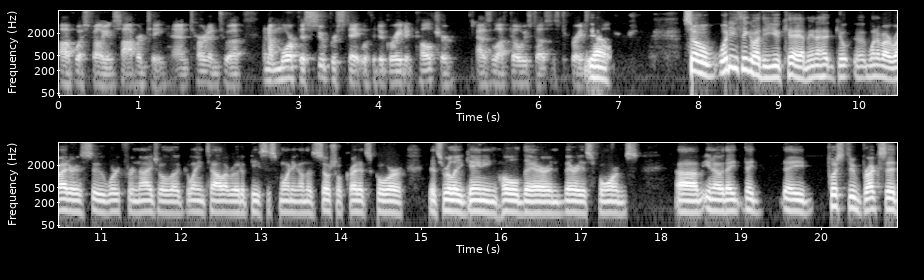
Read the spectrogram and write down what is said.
of Westphalian sovereignty and turn into a, an amorphous superstate with a degraded culture, as left always does, is degrades Yeah. culture. So, what do you think about the UK? I mean, I had uh, one of our writers who worked for Nigel, uh, Gawain Towler, wrote a piece this morning on the social credit score that's really gaining hold there in various forms. Uh, you know, they they they pushed through Brexit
